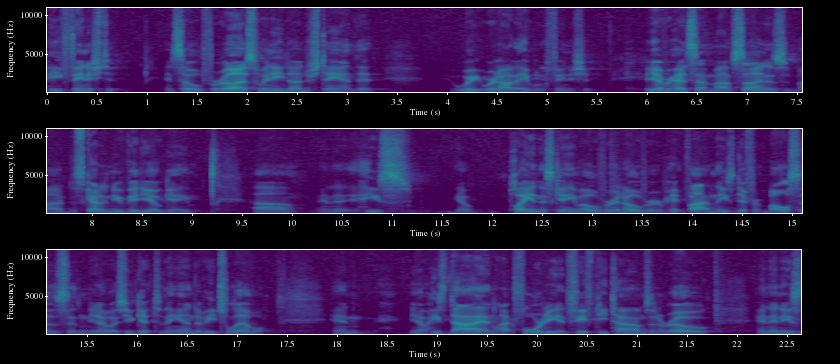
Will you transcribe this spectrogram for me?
he finished it. And so for us, we need to understand that we, we're not able to finish it. You ever had something? My son has uh, just got a new video game, uh, and he's, you know, playing this game over and over, hit, fighting these different bosses, and you know, as you get to the end of each level, and you know, he's dying like 40 and 50 times in a row, and then he's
